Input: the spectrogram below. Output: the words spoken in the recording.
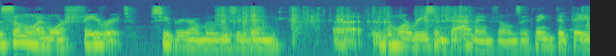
some of my more favorite superhero movies have been uh, the more recent Batman films. I think that they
